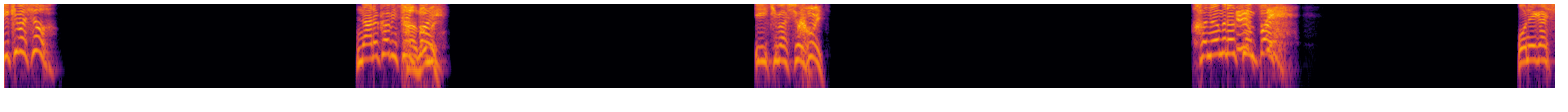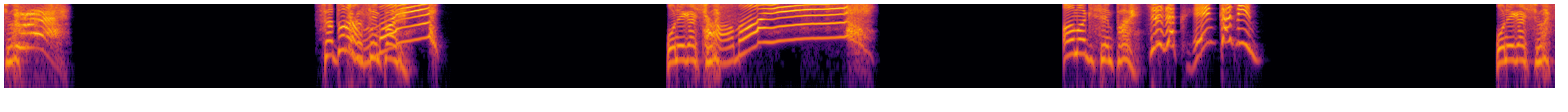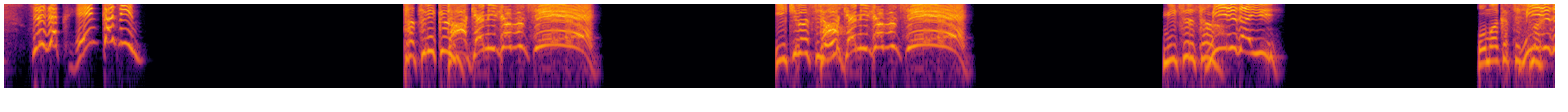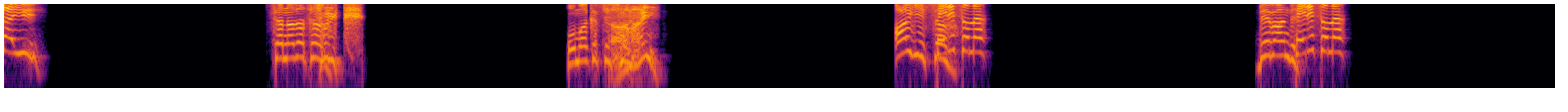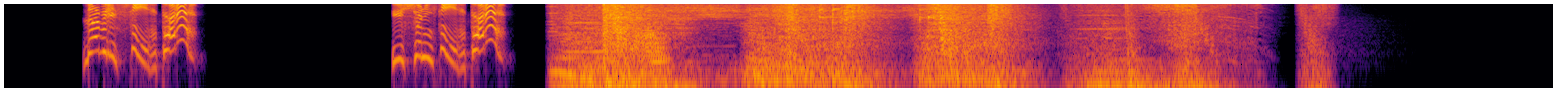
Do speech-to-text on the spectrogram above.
行きましょう。鳴神先輩。行きましょう。来い。花村先よ輩。しお願いします。里中先輩。お願いします。天城先輩。え朱雀変化人お願いします。朱雀変化人。辰巳くん竹見和志行きますよ。竹見和志みつるさん。見るがいい。お任せし見るますがいい。真田さん。ソニック。お任せします。甘い。アイギスさん。ペルソナ。出番です。ペルソナラビリス。ピエトル。一緒に。ピエトル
